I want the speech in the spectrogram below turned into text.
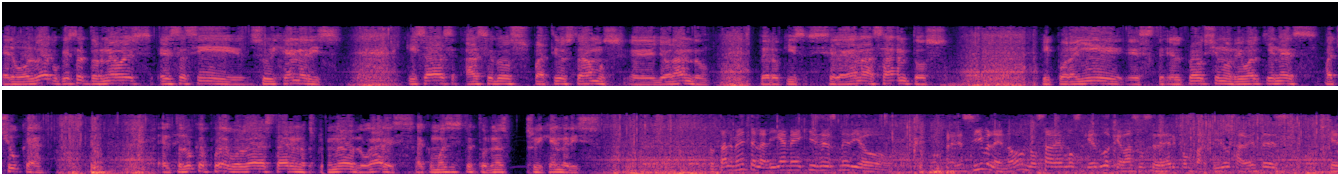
El volver, porque este torneo es, es así sui generis. Quizás hace dos partidos estábamos eh, llorando, pero si se le gana a Santos y por allí este, el próximo rival, ¿quién es? Pachuca. El Toluca puede volver a estar en los primeros lugares, a como es este torneo sui generis. Totalmente, la Liga MX es medio impredecible, ¿no? No sabemos qué es lo que va a suceder con partidos a veces que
